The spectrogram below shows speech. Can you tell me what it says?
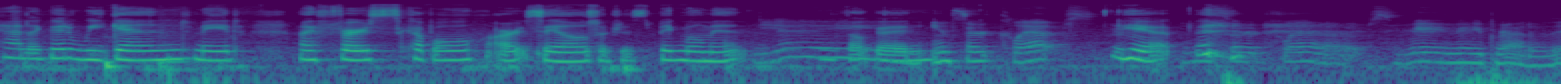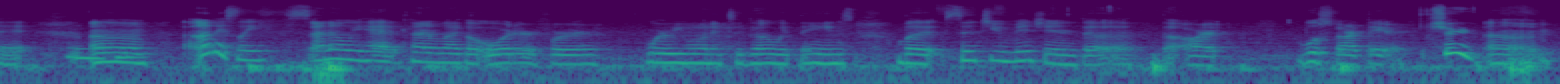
had a good weekend. Made my first couple art sales, which was a big moment. Yay! Felt good. Insert claps. Yeah. Insert claps. Very, very proud of that. Mm-hmm. Um, honestly, I know we had kind of like an order for where we wanted to go with things, but since you mentioned the the art, we'll start there. sure. Um,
